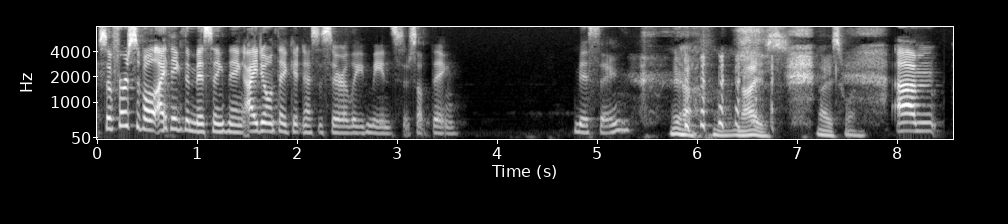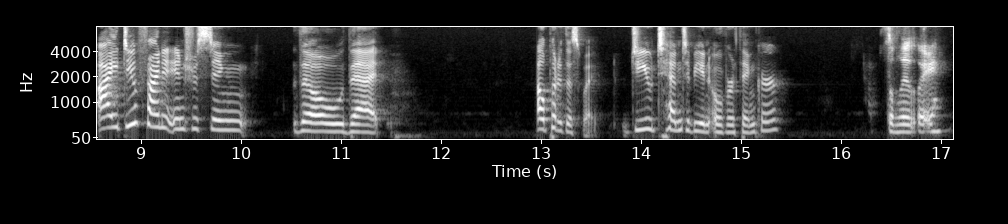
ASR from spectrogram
So first of all, I think the missing thing, I don't think it necessarily means there's something missing. Yeah. nice. Nice one. Um, I do find it interesting though that I'll put it this way. Do you tend to be an overthinker? Absolutely.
